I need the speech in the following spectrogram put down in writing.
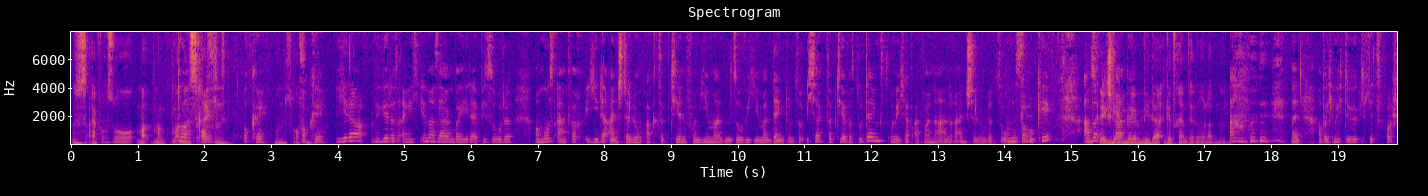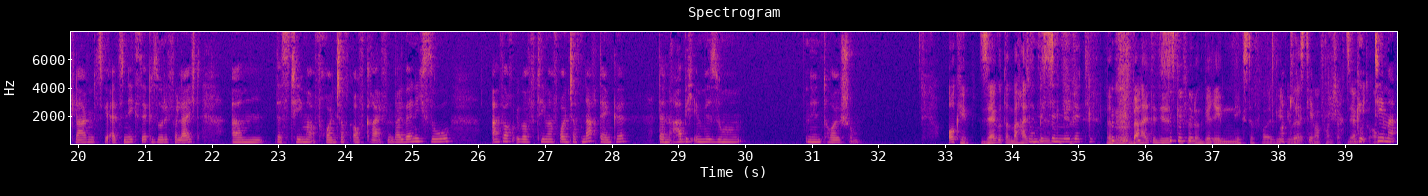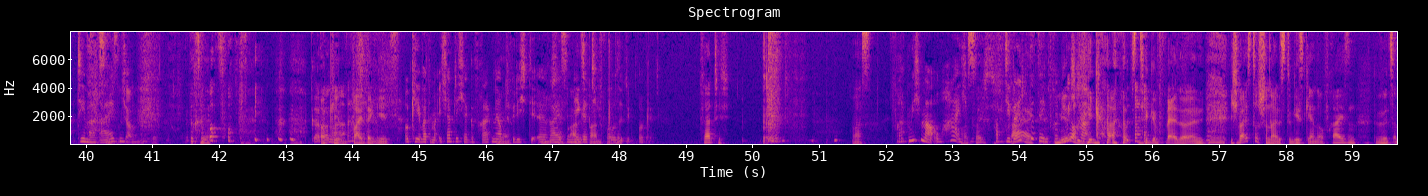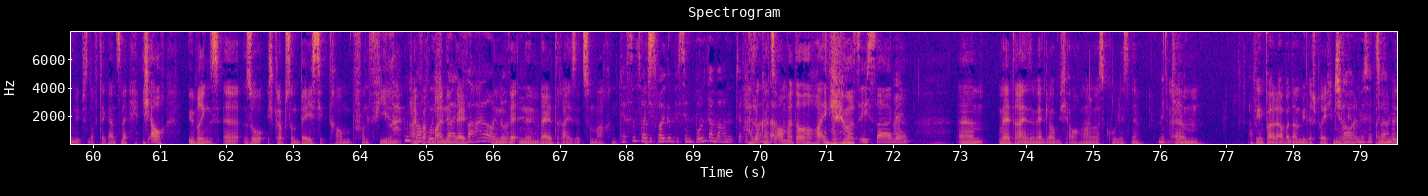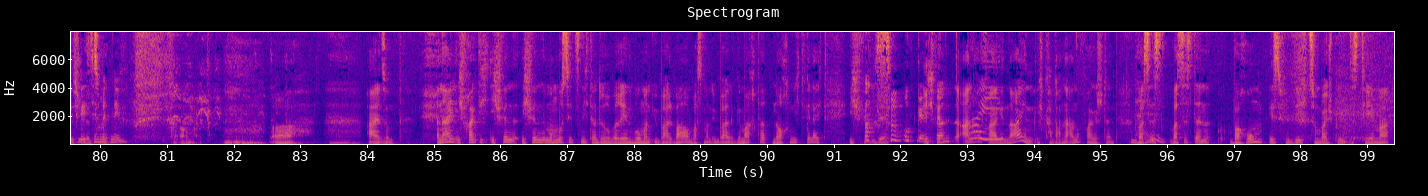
Es ist einfach so, man, man, man Du ist hast offen. recht. Okay. Man ist offen. Okay. Jeder, wie wir das eigentlich immer sagen bei jeder Episode, man muss einfach jede Einstellung akzeptieren von jemandem, so wie jemand denkt und so. Ich akzeptiere, was du denkst und ich habe einfach eine andere Einstellung dazu und ist auch okay. Aber Deswegen ich schlage gehen wir wieder getrennt in Urlaub nun. Nein, aber ich möchte wirklich jetzt vorschlagen, dass wir als nächste Episode vielleicht ähm, das Thema Freundschaft aufgreifen. Weil wenn ich so einfach über das Thema Freundschaft nachdenke, dann habe ich in mir so eine Enttäuschung. Okay, sehr gut, dann behalte So ein dieses bisschen Gefühl. negativ. Dann behalte dieses Gefühl und wir reden nächste Folge Okay, über das okay. Thema Freundschaft. Sehr Okay, gut. Oh, Thema- Thema Reisen. an. Das war so viel. Okay, weiter geht's. Okay, warte mal. Ich habe dich ja gefragt, ne, ob Ja. für dich die äh, Ich hab Reise alles negativ, positiv. Okay. Fertig. Was? Frag mich mal. Oha, ich ich habe die? Welt gesehen. Frag Mir mich doch mal. egal, ob es dir gefällt oder nicht. Ich weiß doch schon alles. Du gehst gerne auf Reisen. Du würdest am liebsten auf der ganzen Welt. Ich auch. Übrigens, äh, so, ich glaube, so ein Basic-Traum von vielen, mal, einfach ich mal, eine, Welt, eine, We- eine Weltreise zu machen. Lass uns mal Das- die Folge ein bisschen bunter machen. Hallo, kannst du auch mal darauf eingehen, was ich sage? Ähm, Weltreise wäre, glaube ich, auch mal was Cooles, ne? Mit ähm, Auf jeden Fall, aber dann widersprechen wir. Ciao, dann müssen wir weil dann will 200 ich wieder Gläschen mitnehmen. Oh mein Gott. Ah. Also, nein, ich frage dich, ich finde, ich finde, man muss jetzt nicht darüber reden, wo man überall war, was man überall gemacht hat, noch nicht vielleicht. Ich finde, so, okay, ich finde eine andere nein. Frage, nein, ich kann doch eine andere Frage stellen. Was Nein. ist, was ist denn, warum ist für dich zum Beispiel das Thema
